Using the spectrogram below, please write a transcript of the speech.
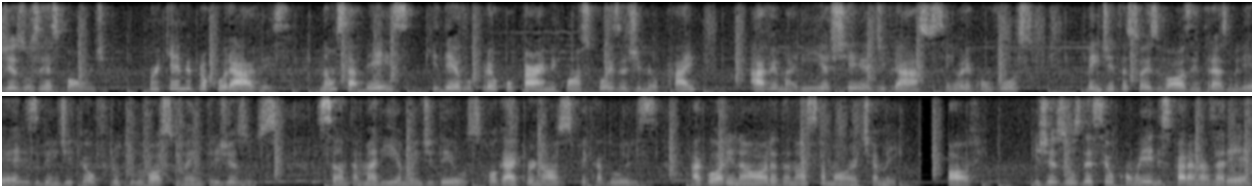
Jesus responde: Por que me procuráveis? Não sabeis que devo preocupar-me com as coisas de meu Pai? Ave Maria, cheia de graça, o Senhor é convosco. Bendita sois vós entre as mulheres, e bendito é o fruto do vosso ventre, Jesus. Santa Maria, Mãe de Deus, rogai por nós, os pecadores, agora e na hora da nossa morte. Amém. 9. E Jesus desceu com eles para Nazaré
